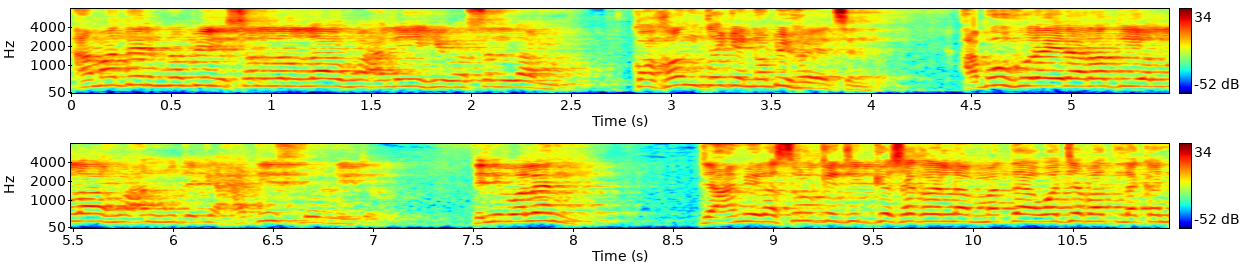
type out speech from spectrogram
আমাদের নবী সাল্লাহ আলিহি ওয়াসাল্লাম কখন থেকে নবী হয়েছেন? আবু হুরাইরা রাদি আল্লাহ আনহু থেকে হাদিস বর্ণিত। তিনি বলেন যে, আমি রাসূলকে জিজ্ঞাসা করলাম, মাতা ওয়াজাবাত লাকান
